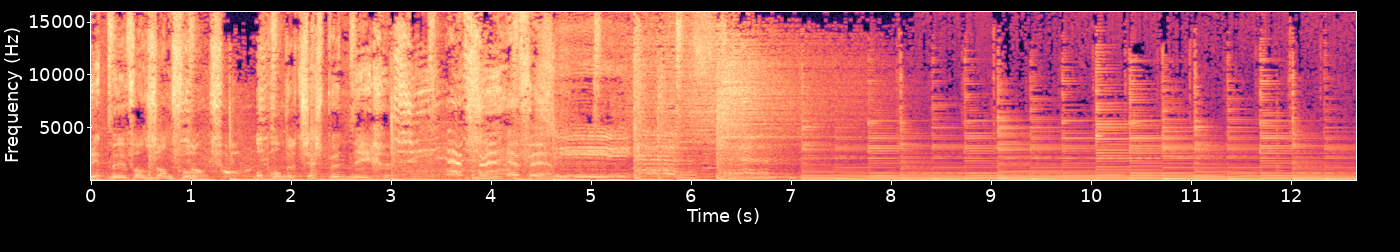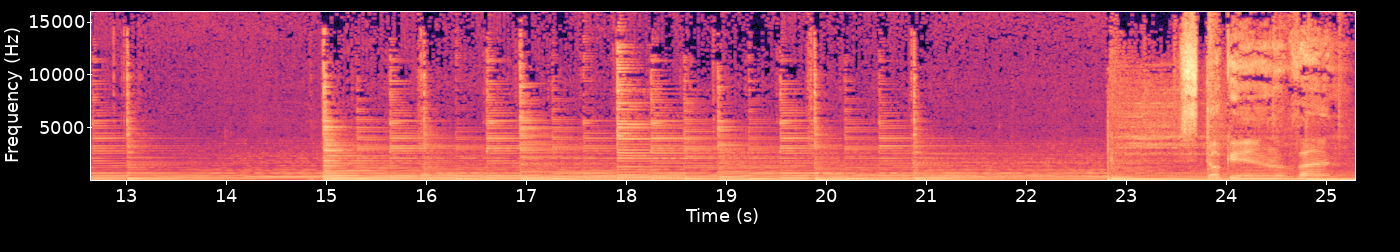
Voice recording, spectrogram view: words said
Ritme van Zandvoort, op 106.9 FM. Stuck in a van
